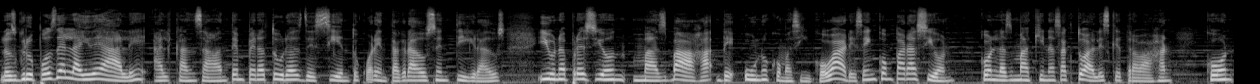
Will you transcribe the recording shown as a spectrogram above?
Los grupos de la Ideale alcanzaban temperaturas de 140 grados centígrados y una presión más baja de 1,5 bares en comparación con las máquinas actuales que trabajan con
